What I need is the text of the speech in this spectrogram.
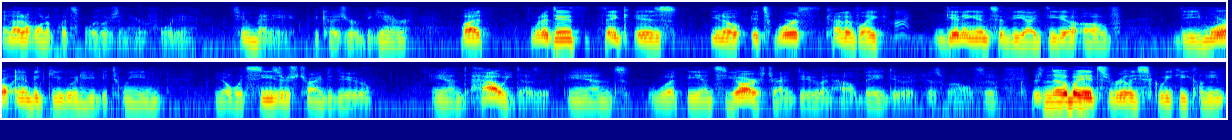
And I don't want to put spoilers in here for you, too many, because you're a beginner. But what I do think is, you know, it's worth kind of like getting into the idea of the moral ambiguity between, you know, what Caesar's trying to do and how he does it, and what the NCR is trying to do and how they do it as well. So there's nobody that's really squeaky clean.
